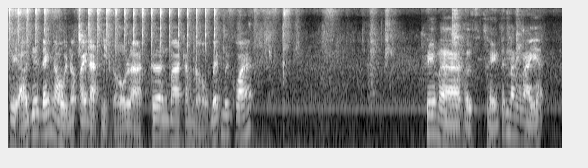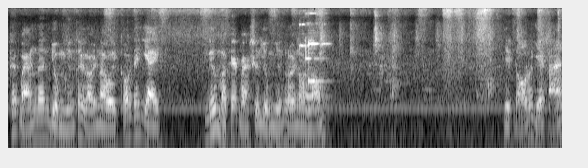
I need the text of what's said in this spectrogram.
Thì ở dưới đáy nồi nó phải đạt nhiệt độ là trên 300 độ bếp mới khóa khi mà thực hiện tính năng này á, các bạn nên dùng những cái loại nồi có đáy dày nếu mà các bạn sử dụng những loại nồi mỏng, nhiệt độ nó dễ tản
